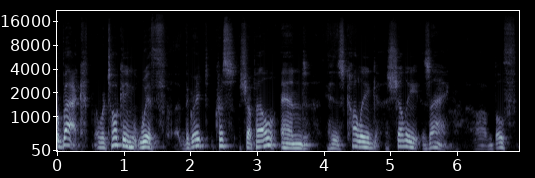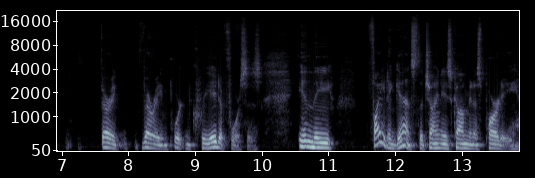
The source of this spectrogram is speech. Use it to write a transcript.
We're back. We're talking with the great Chris Chappell and his colleague Shelley Zhang, uh, both very, very important creative forces in the fight against the Chinese Communist Party.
